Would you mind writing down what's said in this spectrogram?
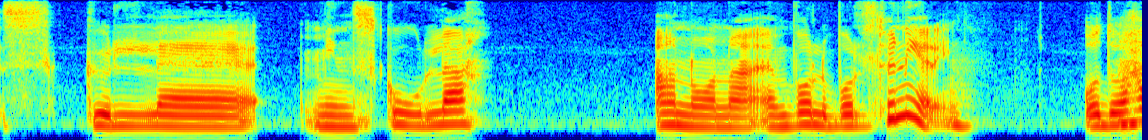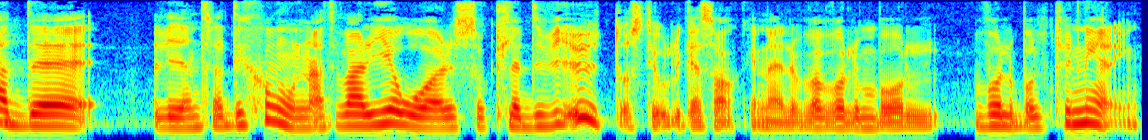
skulle min skola anordna en volleybollturnering. Och då hade vi en tradition att varje år så klädde vi ut oss till olika saker när det var volleyboll, volleybollturnering.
